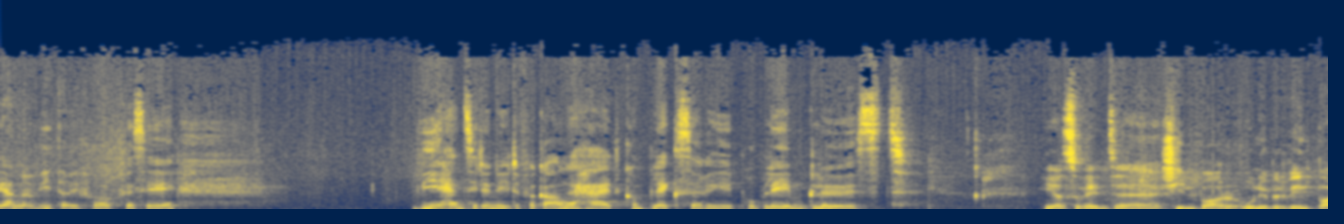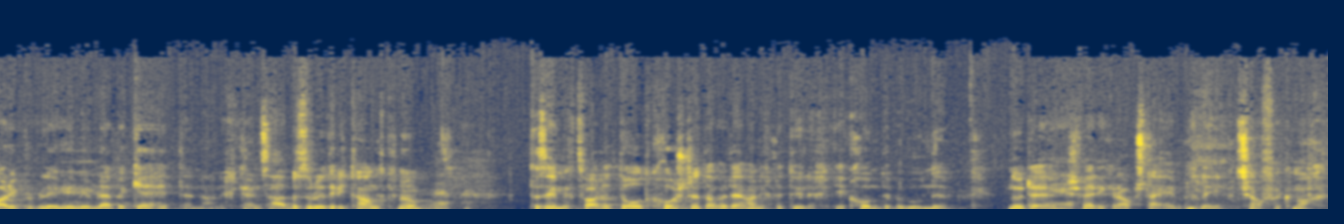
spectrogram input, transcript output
gerne eine weitere Frage für Sie. Wie haben Sie denn in der Vergangenheit komplexere Probleme gelöst? Ja, also wenn es äh, scheinbar unüberwindbare Probleme in meinem Leben gegeben hat, dann habe ich gerne selber das Ruder in die Hand genommen. Ja. Das hat mich zwar den Tod gekostet, aber den habe ich natürlich gekonnt überwunden. Nur der ja. schwere Grabstein hat mich ein bisschen zu arbeiten gemacht.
